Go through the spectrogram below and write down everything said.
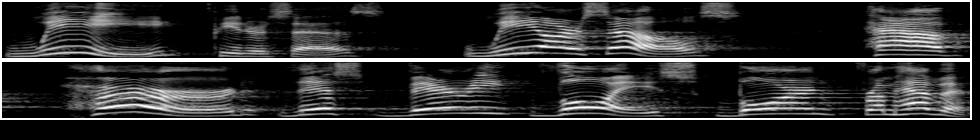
We, Peter says, we ourselves have heard this very voice borne from heaven.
